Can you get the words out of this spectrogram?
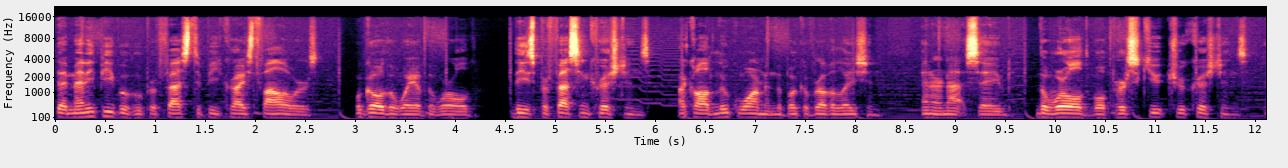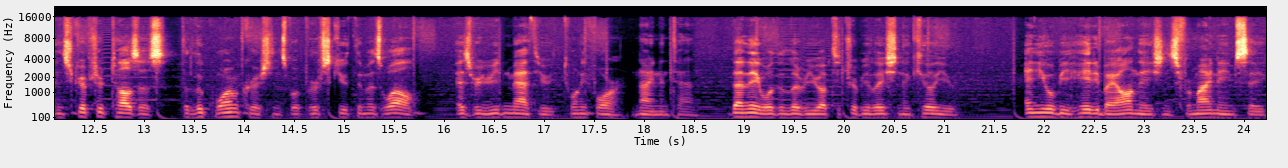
that many people who profess to be Christ followers will go the way of the world. These professing Christians are called lukewarm in the book of Revelation and are not saved. The world will persecute true Christians, and Scripture tells us the lukewarm Christians will persecute them as well, as we read in Matthew 24 9 and 10. Then they will deliver you up to tribulation and kill you, and you will be hated by all nations for my name's sake.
